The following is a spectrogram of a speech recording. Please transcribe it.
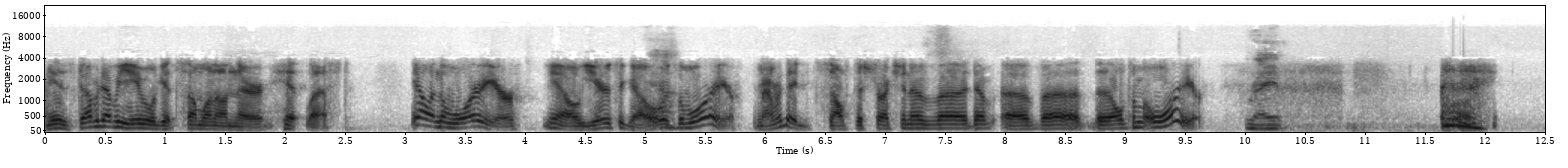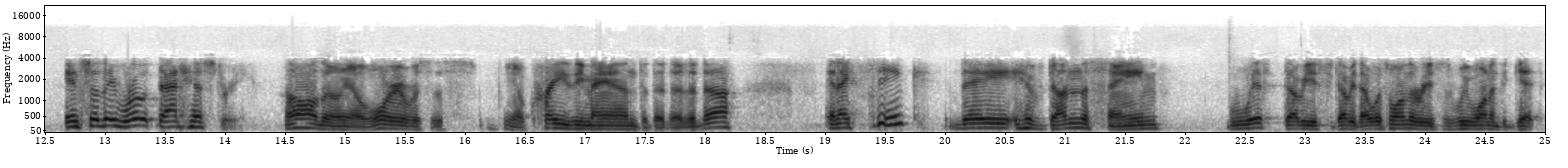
is WWE will get someone on their hit list you know, and the Warrior, you know, years ago yeah. was the Warrior. Remember, they self destruction of uh, of uh, the Ultimate Warrior. Right. and so they wrote that history. oh, the you know Warrior was this you know crazy man, da da da da da. And I think they have done the same with WCW. That was one of the reasons we wanted to get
